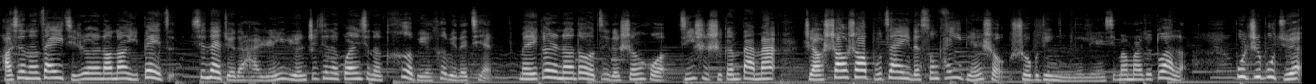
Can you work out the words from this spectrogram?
好像能在一起热热闹闹一辈子。现在觉得哈，人与人之间的关系呢特别特别的浅，每个人呢都有自己的生活，即使是跟爸妈，只要稍稍不在意的松开一点手，说不定你们的联系慢慢就断了，不知不觉，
